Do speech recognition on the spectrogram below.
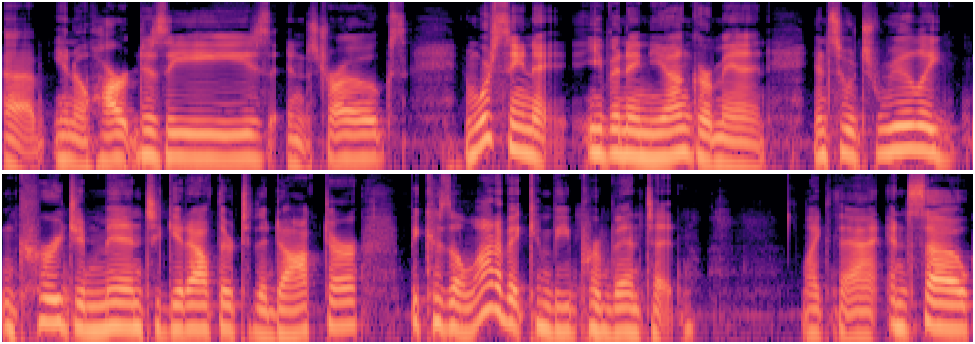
of, you know, heart disease and strokes, and we're seeing it even in younger men. And so it's really encouraging men to get out there to the doctor because a lot of it can be prevented like that. And so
